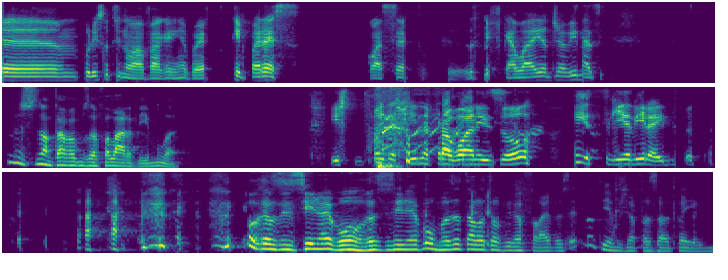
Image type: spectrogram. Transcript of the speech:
Um, por isso continua a vaga em aberto. Quem parece quase certo que vai ficar lá é o Giovinazzi. Mas não estávamos a falar de Imola. Isto depois da China para e a seguir a direito. o raciocínio é bom, o raciocínio é bom, mas eu estava a ouvir a falar, mas não tínhamos já passado para aí.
